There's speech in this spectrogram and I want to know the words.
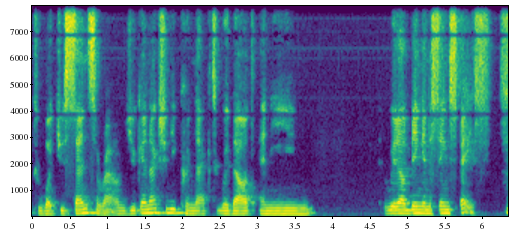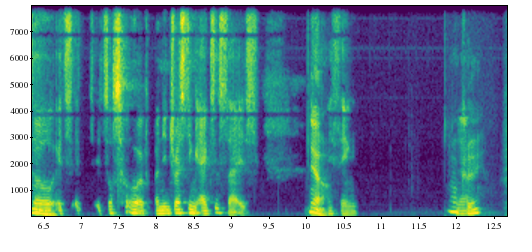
to what you sense around you can actually connect without any without being in the same space. So mm. it's it's also a, an interesting exercise. Yeah, I think. Okay, yeah.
